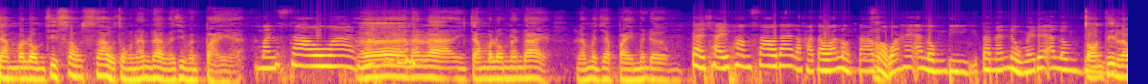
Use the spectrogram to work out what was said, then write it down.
จำอารมณ์ที่เศร้าๆตรงนั้นได้ไหมที่มันไปอะ มันเศร้ามาก เออ นั่นละเองจำอารมณ์นั้นได้ แล้วมันจะไปเหมือนเดิม แต่ใช้ความเศร้าได้เหรอคะ แต่ว่าหลวงตาอ้าวบอกว่าให้อารมณ์ดี ตอนนั้นหนูไม่ได้อารมณ์ดี ตอนที่เรา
